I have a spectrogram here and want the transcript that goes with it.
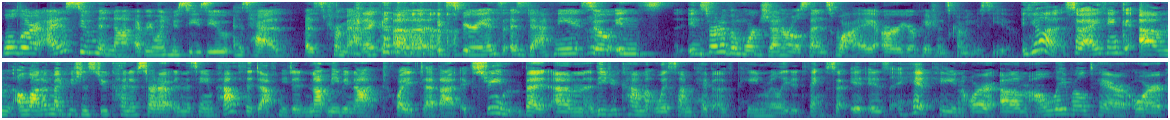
Well, Laura, I assume that not everyone who sees you has had as traumatic uh, experience as Daphne. So, in in sort of a more general sense, why are your patients coming to see you? Yeah, so I think um, a lot of my patients do kind of start out in the same path that Daphne did. Not maybe not quite at that extreme, but um, they do come with some type of pain related thing. So it is a hip pain or um, a labral tear or,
